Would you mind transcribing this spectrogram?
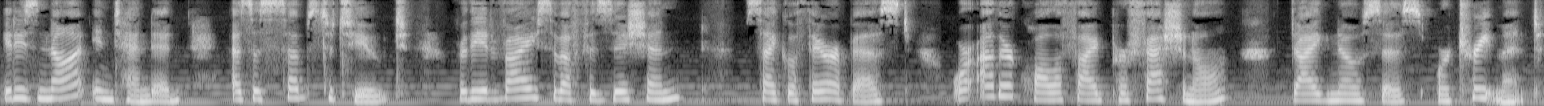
It is not intended as a substitute for the advice of a physician, psychotherapist, or other qualified professional, diagnosis, or treatment,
